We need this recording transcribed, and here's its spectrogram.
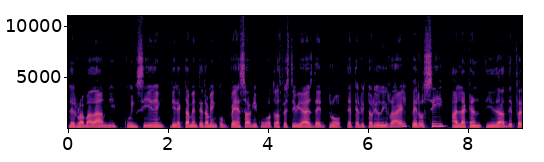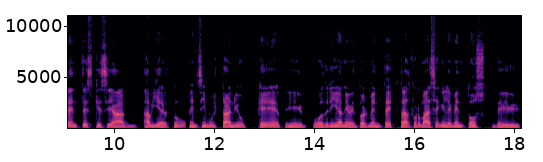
de Ramadán y coinciden directamente también con Pesach y con otras festividades dentro del territorio de Israel, pero sí a la cantidad de frentes que se han abierto en simultáneo que eh, podrían eventualmente transformarse en elementos de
